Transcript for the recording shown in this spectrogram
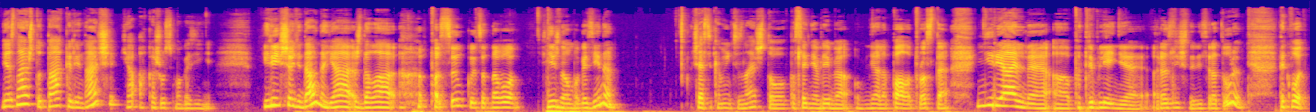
Я знаю, что так или иначе я окажусь в магазине. Или еще недавно я ждала посылку из одного книжного магазина. Часть комьюнити знает, что в последнее время у меня напало просто нереальное а, потребление различной литературы. Так вот,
